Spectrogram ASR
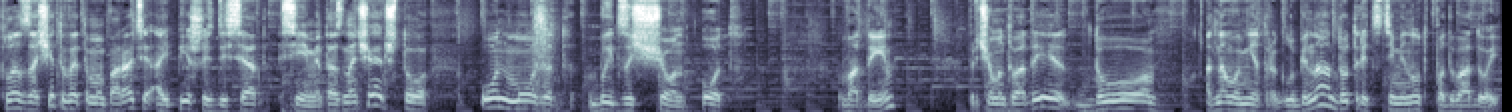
Класс защиты в этом аппарате IP67. Это означает, что он может быть защищен от воды, причем от воды до 1 метра глубина до 30 минут под водой.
